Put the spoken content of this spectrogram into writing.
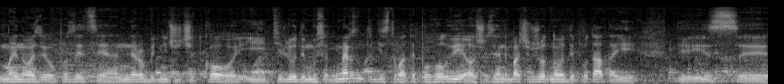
маю на увазі опозиція не робить нічого чіткого, і ті люди мусять мерзнути, діставати по голові, але щось я не бачив жодного депутата і, і з е,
